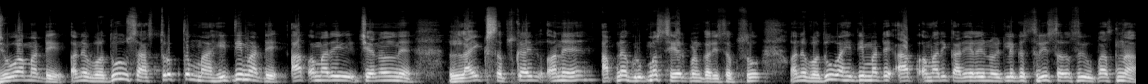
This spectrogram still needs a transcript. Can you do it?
જોવા માટે અને વધુ શાસ્ત્રોક્ત માહિતી માટે આપ અમારી ચેનલને લાઈક, સબસ્ક્રાઇબ અને આપના ગ્રુપમાં શેર પણ કરી શકશો. અને વધુ માહિતી માટે આપ અમારી કાર્યાલયનો એટલે કે શ્રી સરસ્વતી ઉપાસના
